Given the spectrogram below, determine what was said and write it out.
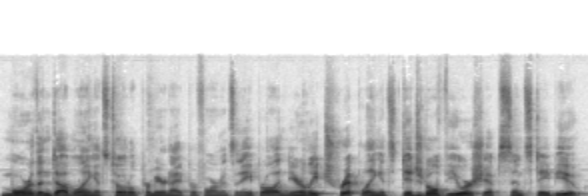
more than doubling its total premiere night performance in April and nearly tripling its digital viewership since debut.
